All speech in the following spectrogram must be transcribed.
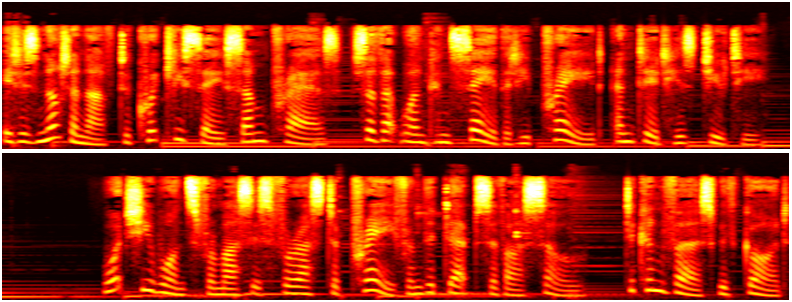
It is not enough to quickly say some prayers so that one can say that he prayed and did his duty. What she wants from us is for us to pray from the depths of our soul, to converse with God.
